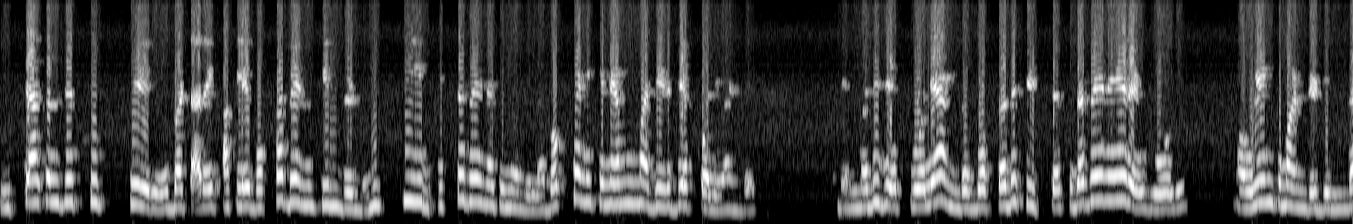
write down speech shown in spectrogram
ఇచ్చాకలు చెప్తూ ಸೇರು ಬಟ್ ಅರೆ ಅಕ್ಲೆ ಬೊಕ್ಕ ಬೇನು ತಿಂದ್ರಂಡು ಮಿಕ್ಕಿ ಇತ್ತ ಬೇನೆ ತಿನ್ನೋದಿಲ್ಲ ಬೊಕ್ಕನಿಕ್ಕೆ ನೆಮ್ಮದಿ ಜೆಪ್ಪೊಲಿ ಅಂಡೆ ನೆಮ್ಮದಿ ಜೆಪ್ಪೋಲಿ ಅಂಡು ಬೊಕ್ಕದ ಸಿಟ್ಟಸದ ಬೇನೆ ರೇಗೋಡು ಅವು ಇಂಕ್ ಮಂಡಿಡಿಂದ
